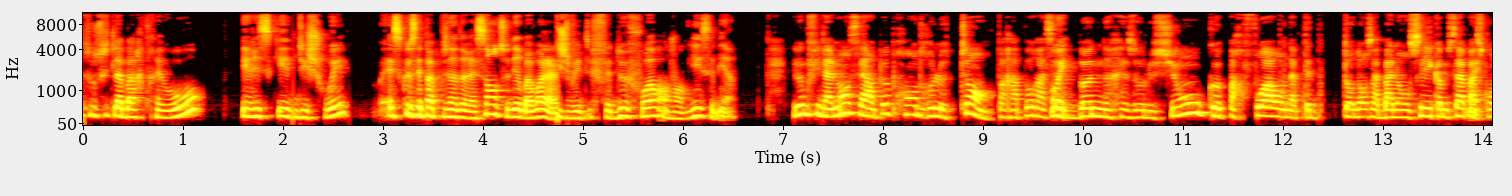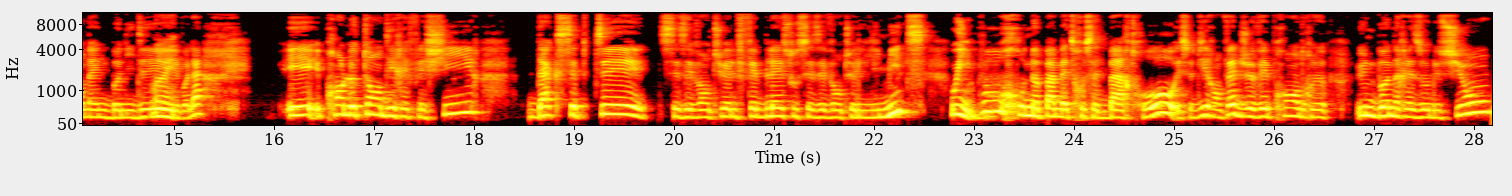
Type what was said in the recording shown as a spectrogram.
tout de suite la barre très haut et risquer d'échouer? Est-ce que c'est pas plus intéressant de se dire, bah voilà, je vais faire deux fois en janvier, c'est bien. Et donc finalement, c'est un peu prendre le temps par rapport à cette bonne résolution que parfois on a peut-être tendance à balancer comme ça parce qu'on a une bonne idée et voilà et prendre le temps d'y réfléchir, d'accepter ses éventuelles faiblesses ou ses éventuelles limites, oui. pour ne pas mettre cette barre trop haut et se dire en fait je vais prendre une bonne résolution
